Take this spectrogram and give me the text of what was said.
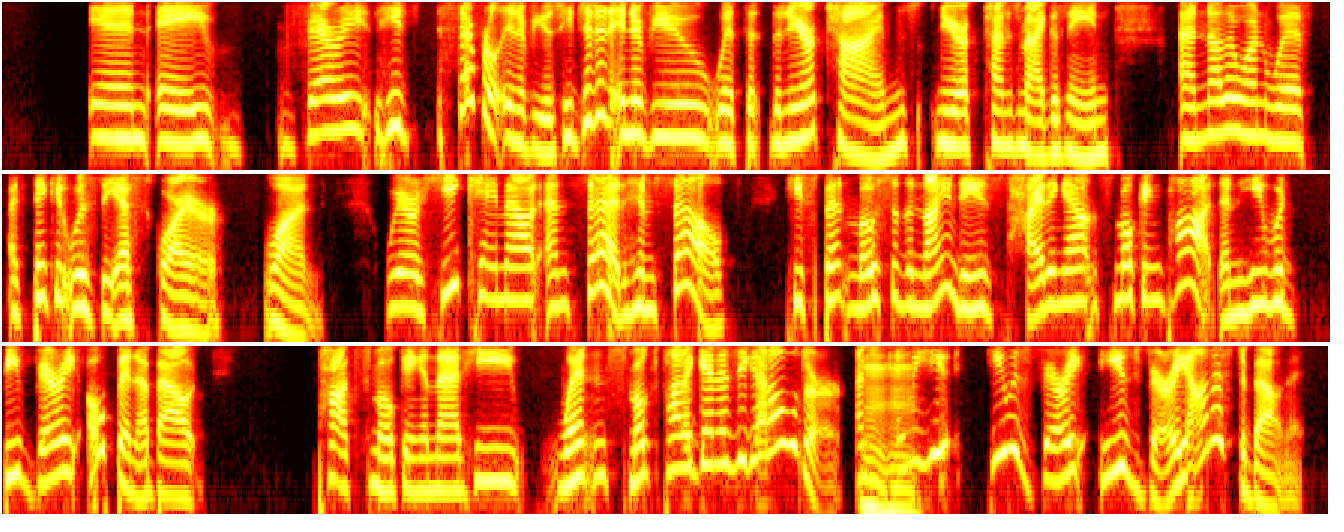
in a very, he several interviews, he did an interview with the, the New York Times, New York Times Magazine, another one with, I think it was the Esquire one, where he came out and said himself he spent most of the 90s hiding out and smoking pot. And he would be very open about pot smoking and that he went and smoked pot again as he got older. And I Mhm. mean, he, he was very, he's very honest about it.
